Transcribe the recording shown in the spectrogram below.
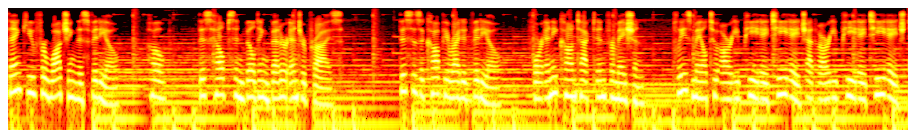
Thank you for watching this video, hope, This helps in building better enterprise. This is a copyrighted video. For any contact information, please mail to repath at repath.in.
